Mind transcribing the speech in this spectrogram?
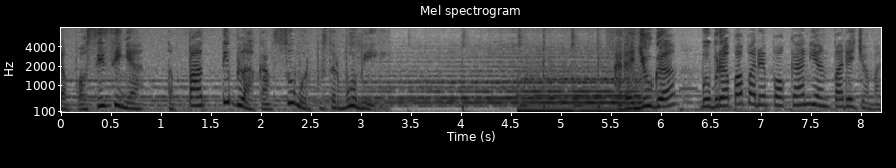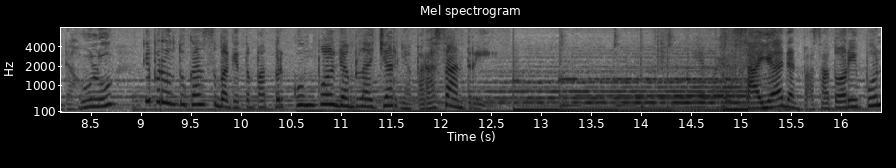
yang posisinya tepat di belakang sumur pusar bumi. Ada juga beberapa padepokan yang pada zaman dahulu diperuntukkan sebagai tempat berkumpul dan belajarnya para santri. Saya dan Pak Satori pun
